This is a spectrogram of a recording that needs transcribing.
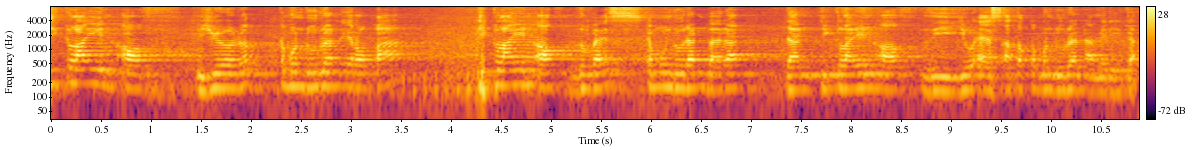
decline of Europe, kemunduran Eropa, decline of the West, kemunduran barat, dan decline of the US atau kemunduran Amerika.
